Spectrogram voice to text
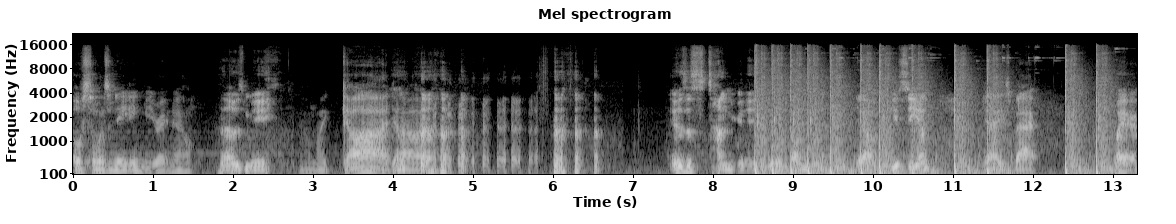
Oh, someone's nading me right now. that was me. Oh my god, dog. It was a stun grenade. dude. Yo, You see him? yeah, he's back. Where?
